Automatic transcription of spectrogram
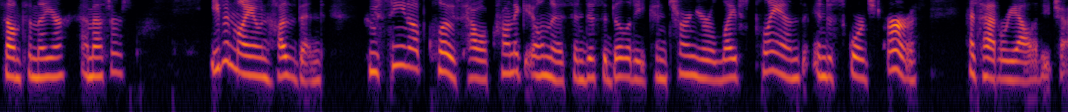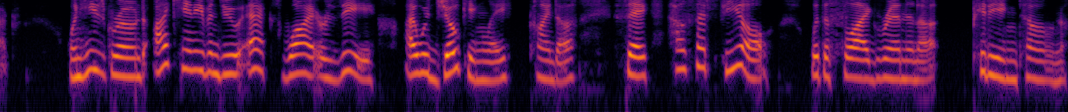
Sound familiar, MSers? Even my own husband, who's seen up close how a chronic illness and disability can turn your life's plans into scorched earth, has had a reality check. When he's groaned, I can't even do X, Y, or Z, I would jokingly, kinda, say, How's that feel? with a sly grin and a pitying tone.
